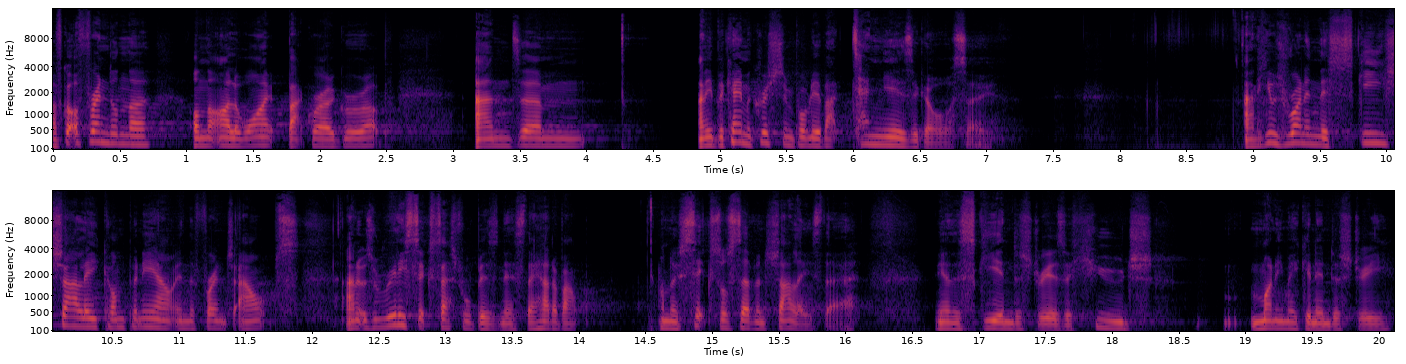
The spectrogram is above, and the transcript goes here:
I've got a friend on the, on the Isle of Wight, back where I grew up, and, um, and he became a Christian probably about 10 years ago or so. And he was running this ski chalet company out in the French Alps, and it was a really successful business. They had about, I don't know, six or seven chalets there. You know, the ski industry is a huge money making industry,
